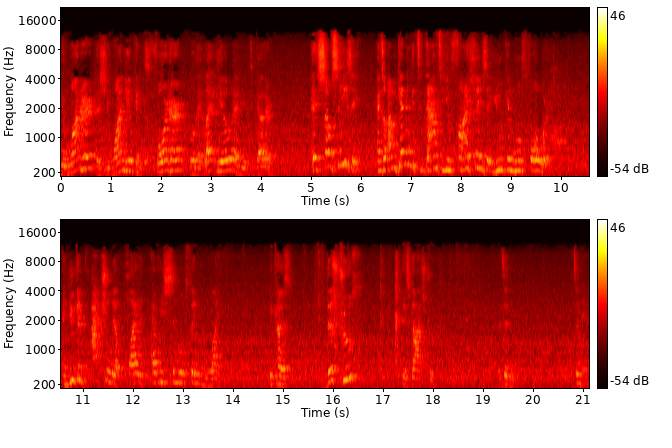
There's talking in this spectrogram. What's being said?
You want her? Does she want you? Can you afford her? Will they let you? And you together? It's so easy. And so I'm getting it to- down to you five things that you can move forward. And you can actually apply in every single thing in life. Because this truth is God's truth. It's in here. It's in here.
